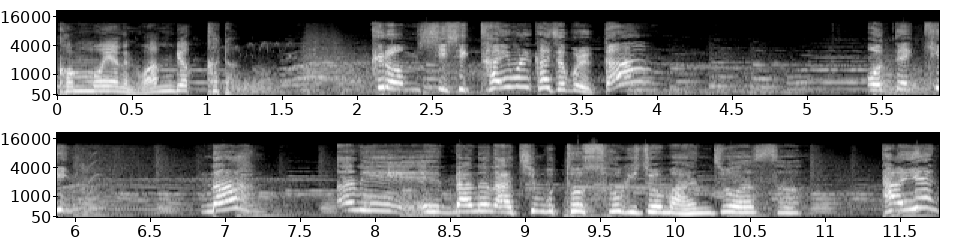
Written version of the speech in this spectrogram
겉모양은 완벽하다 그럼 시식 타임을 가져볼까? 어때 킨? 나? 아니, 나는 아침부터 속이 좀 안 좋아서. 다이앤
